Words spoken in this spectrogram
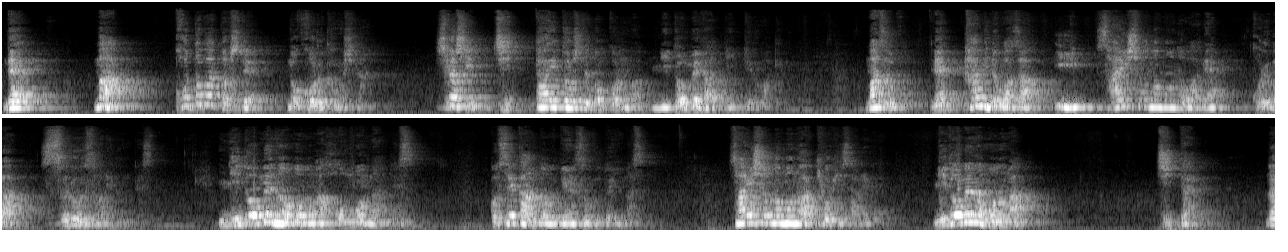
でまあ言葉として残るかもしれない。しかし実体として残るのは二度目だって言ってるわけ。まずね神の技いい最初のものはねこれはスルーされるんです。二度目のものが本物なんです。これセカンドの原則と言います。最初のものは拒否される。二度目のものが実体だ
